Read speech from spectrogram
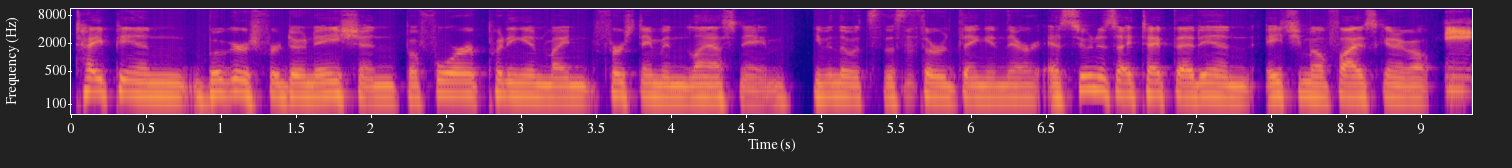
type in boogers for donation before putting in my first name and last name, even though it's the Mm. third thing in there, as soon as I type that in, HTML5 is going to go. "Eh."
